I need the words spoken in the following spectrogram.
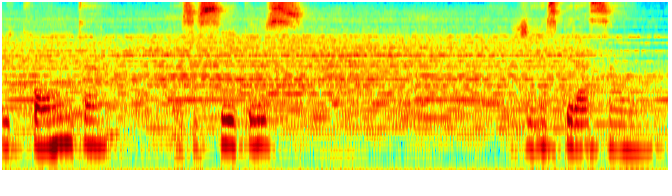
e conta esses ciclos de respiração.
